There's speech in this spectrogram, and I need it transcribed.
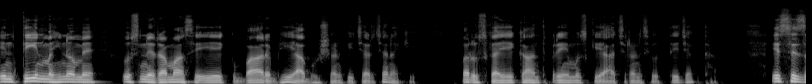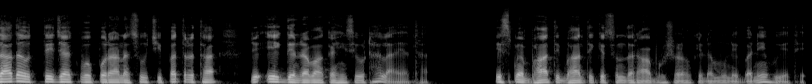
इन तीन महीनों में उसने रमा से एक बार भी आभूषण की चर्चा न की, पर उसका एकांत प्रेम उसके आचरण से उत्तेजक था। इससे ज़्यादा उत्तेजक वो पुराना सूची पत्र था जो एक दिन रमा कहीं से उठा लाया था। इसमें भांति भांति के सुंदर आभूषणों के नमूने बने हुए थे।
